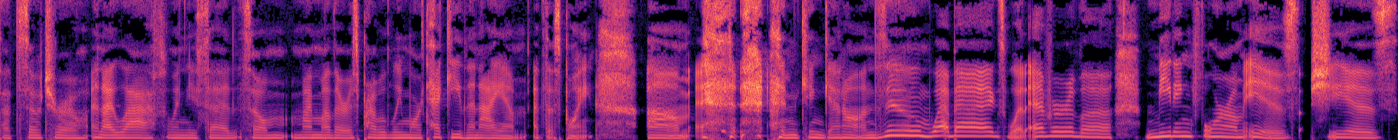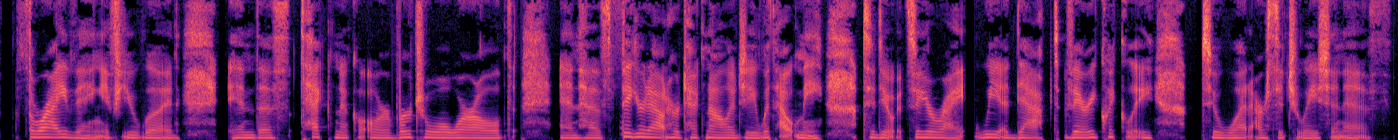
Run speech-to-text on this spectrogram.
That's so true. And I laugh when you said, so my mother is probably more techie than I am at this point, um, and can get on Zoom, WebEx, whatever the meeting forum is. She is thriving, if you would, in this technical or virtual world and has figured out her technology without me to do it. So you're right. We adapt very quickly to what our situation is.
